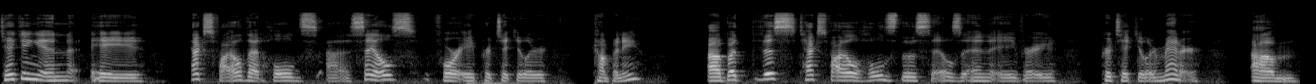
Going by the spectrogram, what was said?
taking in a text file that holds uh, sales for a particular company uh, but this text file holds those sales in a very particular manner. Um,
